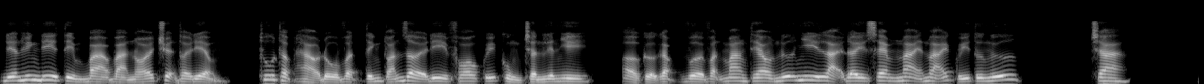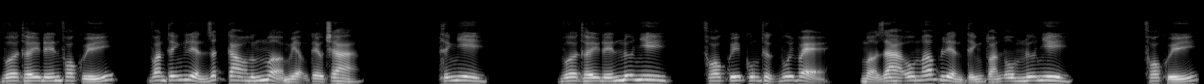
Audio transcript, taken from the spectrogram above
Điền Hinh đi tìm bà bà nói chuyện thời điểm, thu thập hảo đồ vật tính toán rời đi phó quý cùng Trần Liên Nhi, ở cửa gặp vừa vặn mang theo nữ nhi lại đây xem mãi mãi quý tư ngữ. Cha! Vừa thấy đến phó quý, văn tĩnh liền rất cao hứng mở miệng kêu cha. Thính nhi! Vừa thấy đến nữ nhi, phó quý cũng thực vui vẻ, mở ra ôm ấp liền tính toán ôm nữ nhi. Phó quý,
